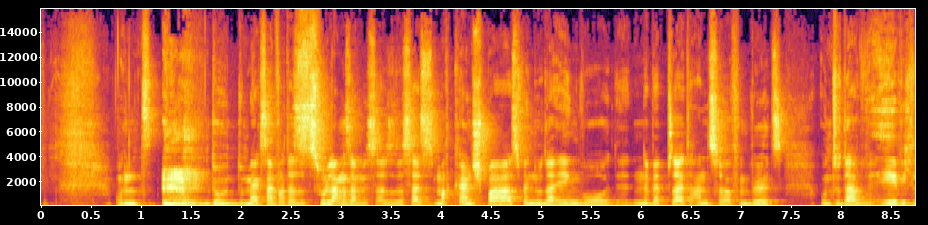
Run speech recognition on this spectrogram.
und du, du merkst einfach, dass es zu langsam ist. Also das heißt, es macht keinen Spaß, wenn du da irgendwo eine Webseite ansurfen willst und du da ewig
